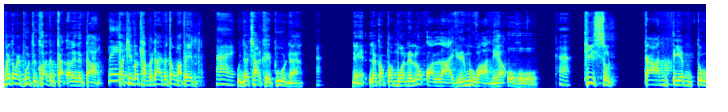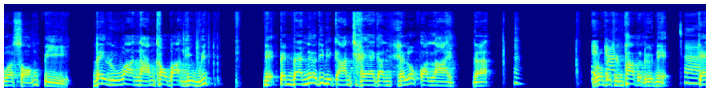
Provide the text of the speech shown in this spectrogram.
ไม่ต้องไปพูดถึงข้อจำกัดอะไรต่างนี่ๆถ้าคิดว่าทำไม่ได้ไม่ต้องมาเป็นใช่คุณชัชชาติเคยพูดนะค่ะเนี่ยแล้วก็ประมวลในโลกออนไลน์ทีนี้เมื่อวานเนี้โอ้โหค่ะที่สุด การเตรียมตัวสองปี ได้รู้ว่าน้ำเข้าบ้านให้วิทย์เนี่ยเป็น banner ที่มีการแชร์กันในโลกออนไลน์นะฮะเหตุการณ์รวมไปถึงภาพอื่นๆเนี่ยใช่แก้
